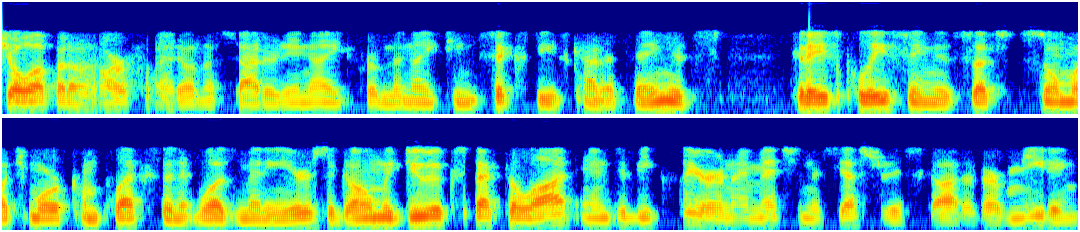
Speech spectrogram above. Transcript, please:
show up at a bar fight on a Saturday night from the 1960s kind of thing. It's today's policing is such so much more complex than it was many years ago, and we do expect a lot. And to be clear, and I mentioned this yesterday, Scott, at our meeting,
